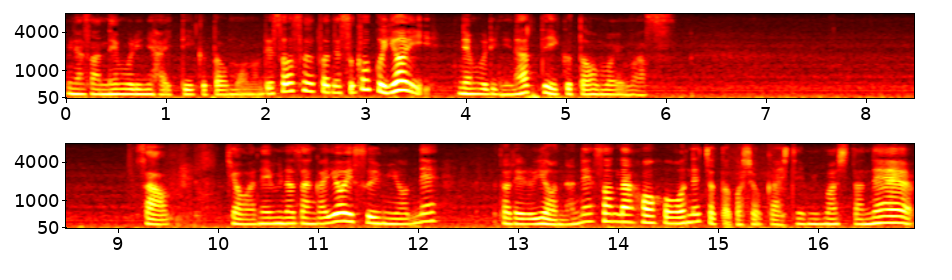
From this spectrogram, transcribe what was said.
皆さん眠りに入っていくと思うのでそうするとねすごく良い眠りになっていくと思います。さあ今日はね皆さんが良い睡眠をね取れるようなねそんな方法をねちょっとご紹介してみましたね。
